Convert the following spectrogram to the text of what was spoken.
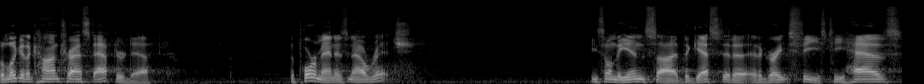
But look at the contrast after death. The poor man is now rich. He's on the inside, the guest at a, at a great feast. He has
